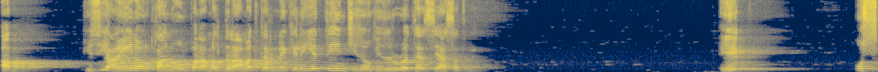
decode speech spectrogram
اب کسی آئین اور قانون پر عمل درآمد کرنے کے لیے تین چیزوں کی ضرورت ہے سیاست میں۔ ایک اس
